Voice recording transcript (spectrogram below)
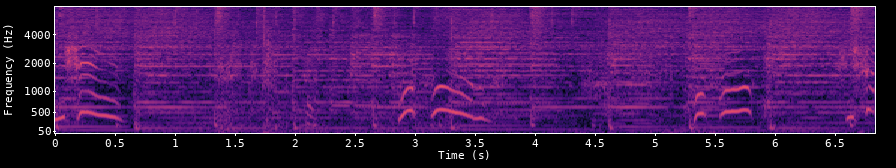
우후 이야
